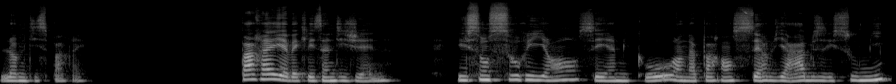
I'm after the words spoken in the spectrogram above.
L'homme disparaît. Pareil avec les indigènes. Ils sont souriants et amicaux, en apparence serviables et soumis,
